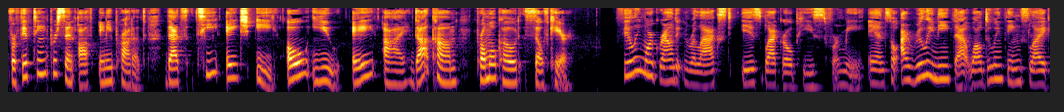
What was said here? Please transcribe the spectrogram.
for 15% off any product. That's T H E O U A I dot com, promo code self care. Feeling more grounded and relaxed is Black Girl Peace for me. And so I really need that while doing things like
